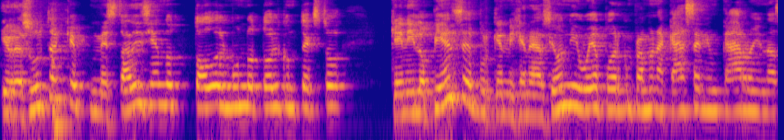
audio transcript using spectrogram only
Y resulta que me está diciendo todo el mundo, todo el contexto, que ni lo piense, porque en mi generación ni voy a poder comprarme una casa, ni un carro, ni nada,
